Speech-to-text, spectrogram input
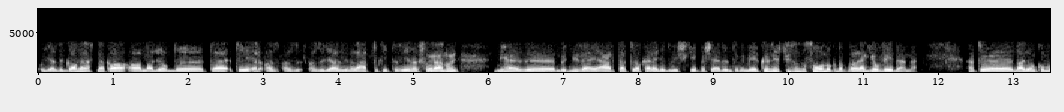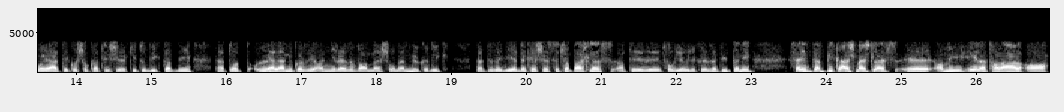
ugye az a Gavensnek a, a nagyobb uh, tér, az, az, az ugye azért láttuk itt az évek során, hogy mihez, hogy mivel jár, tehát ő akár egyedül is képes eldönteni mérkőzést, viszont a szolnoknak van a legjobb védelme. Hát nagyon komoly játékosokat is ki tud diktatni, tehát ott ő ellenük azért annyira ez a one man show nem működik, tehát ez egy érdekes összecsapás lesz, a tévé fogja ugye közvetíteni. Szerintem pikás mes lesz, ami élethalál a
